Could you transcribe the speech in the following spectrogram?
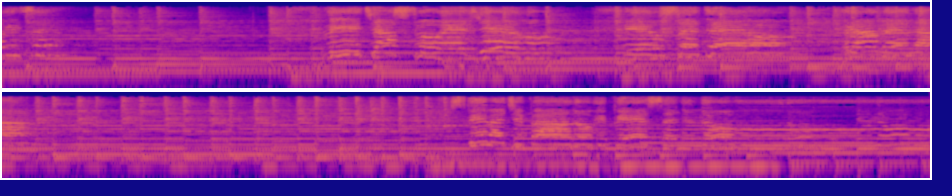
pravice. Víťazstvo je dielom jeho svetého ramena. Spievajte pánovi pieseň novú, novú,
